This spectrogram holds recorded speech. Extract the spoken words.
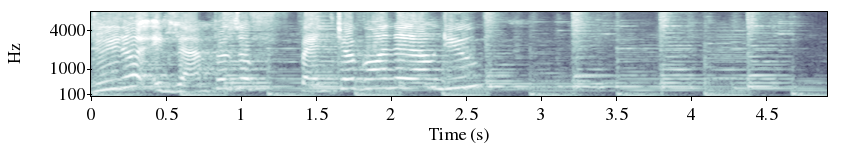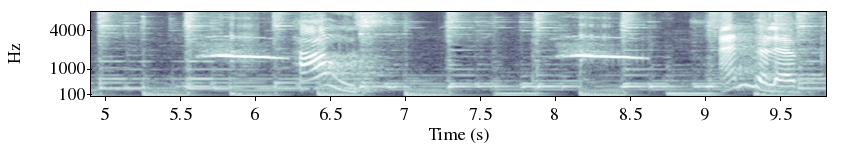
Do you know examples of pentagon around you? House. Envelope.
